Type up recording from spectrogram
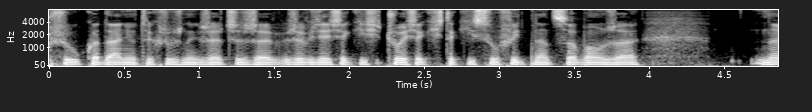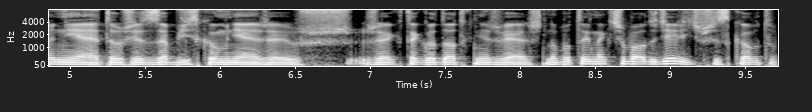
przy układaniu tych różnych rzeczy, że, że widziałeś jakiś, czułeś jakiś taki sufit nad sobą, że no nie, to już jest za blisko mnie, że już, że jak tego dotkniesz, wiesz, no bo to jednak trzeba oddzielić wszystko, to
